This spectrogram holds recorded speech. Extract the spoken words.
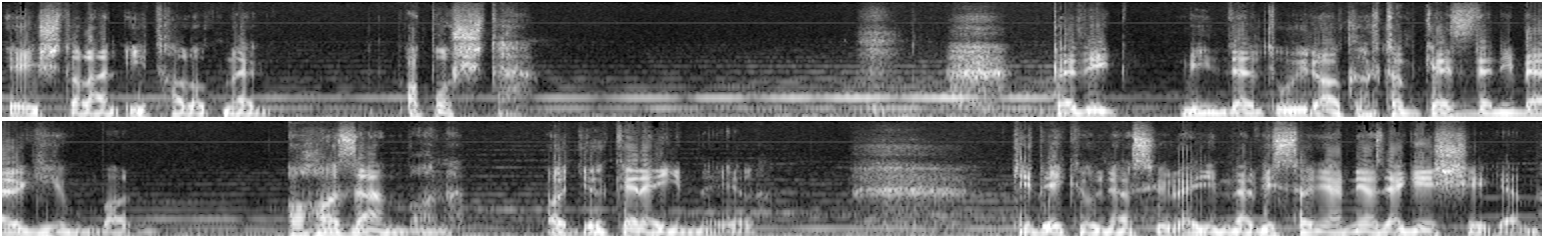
És talán itt halok meg a postán. Pedig mindent újra akartam kezdeni Belgiumban, a hazámban, a gyökereimnél. Kibékülni a szüleimmel, visszanyerni az egészségem.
